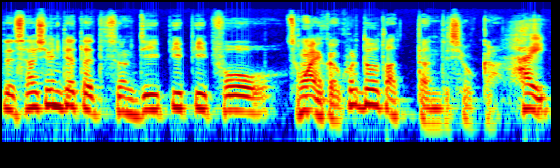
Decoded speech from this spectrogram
で、最初に出たその DPP4 阻害薬は、これどうだったんでしょうか？はい。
